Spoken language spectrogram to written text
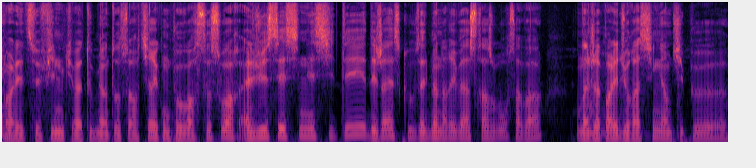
parler de ce film qui va tout bientôt sortir et qu'on peut voir ce soir. LGC Cinécité. Déjà, est-ce que vous êtes bien arrivé à Strasbourg? Ça va? On a déjà parlé du Racing un petit peu. euh.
